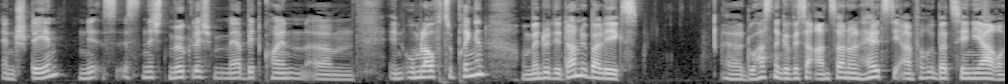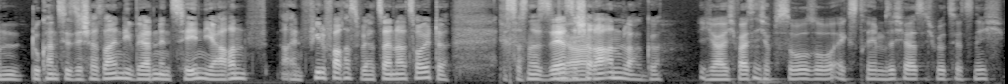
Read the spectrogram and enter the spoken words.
entstehen. Es ist nicht möglich, mehr Bitcoin ähm, in Umlauf zu bringen. Und wenn du dir dann überlegst, du hast eine gewisse Anzahl und hältst die einfach über zehn Jahre und du kannst dir sicher sein, die werden in zehn Jahren ein Vielfaches wert sein als heute. Ist das eine sehr ja. sichere Anlage? Ja, ich weiß nicht, ob es so, so extrem sicher ist. Ich würde es jetzt nicht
